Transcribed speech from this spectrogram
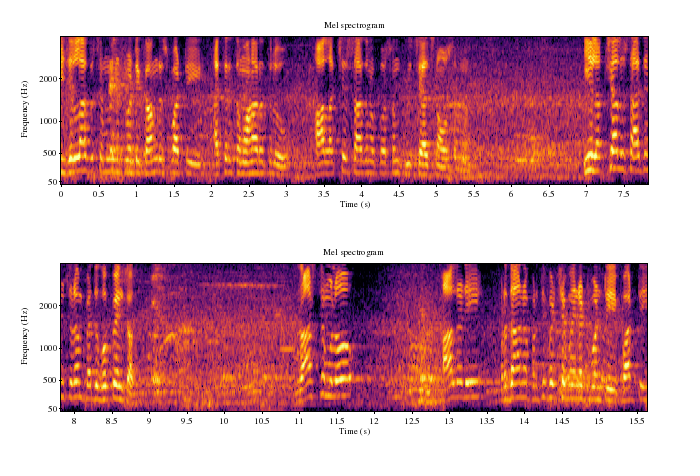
ఈ జిల్లాకు చెందినటువంటి కాంగ్రెస్ పార్టీ అత్యధిక మహారథులు ఆ లక్ష్య సాధన కోసం కృషి చేయాల్సిన అవసరం ఉంది. ఈ లక్ష్యాలు సాధించడం పెద్ద గొప్ప కాదు. రాష్ట్రంలో ఆల్రెడీ ప్రధాన ప్రతిపక్షమైనటువంటి party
